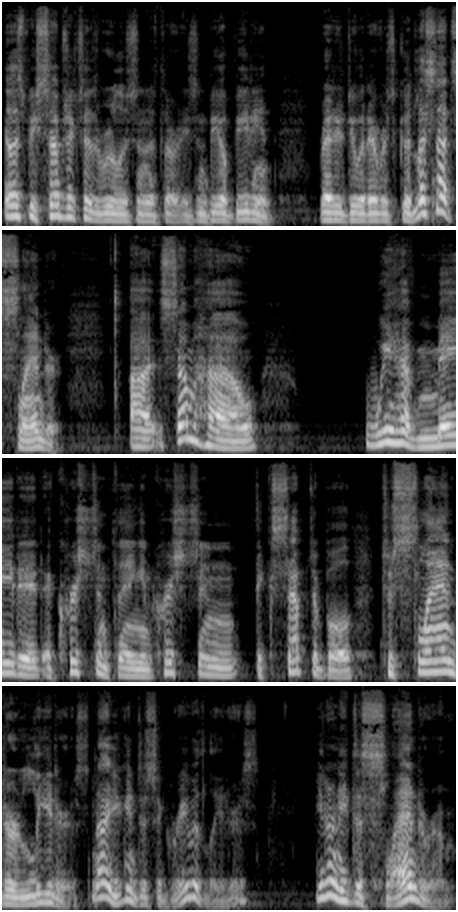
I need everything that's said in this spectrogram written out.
Let's be subject to the rulers and authorities and be obedient, ready to do whatever is good. Let's not slander. Uh, somehow, we have made it a Christian thing and Christian acceptable to slander leaders. Now, you can disagree with leaders. You don't need to slander them.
